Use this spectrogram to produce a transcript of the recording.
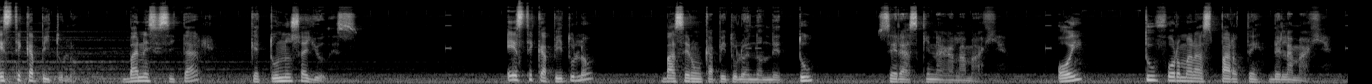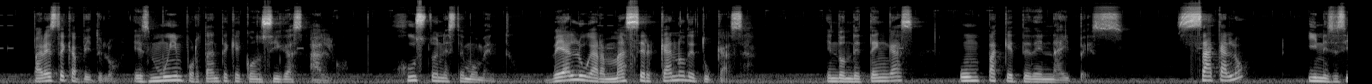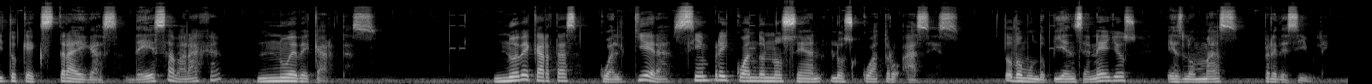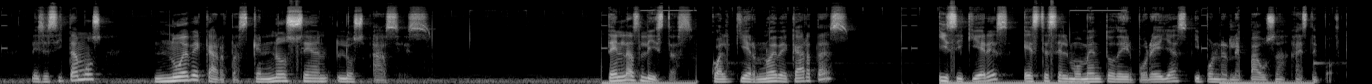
Este capítulo va a necesitar que tú nos ayudes. Este capítulo va a ser un capítulo en donde tú serás quien haga la magia. Hoy tú formarás parte de la magia. Para este capítulo es muy importante que consigas algo, justo en este momento. Ve al lugar más cercano de tu casa, en donde tengas un paquete de naipes. Sácalo y necesito que extraigas de esa baraja nueve cartas. Nueve cartas cualquiera, siempre y cuando no sean los cuatro haces. Todo mundo piensa en ellos, es lo más predecible. Necesitamos nueve cartas que no sean los haces. Tenlas listas, cualquier nueve cartas, y si quieres, este es el momento de ir por ellas y ponerle pausa a este podcast.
